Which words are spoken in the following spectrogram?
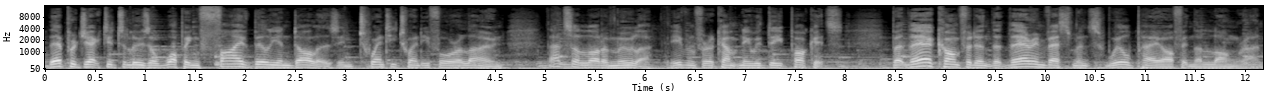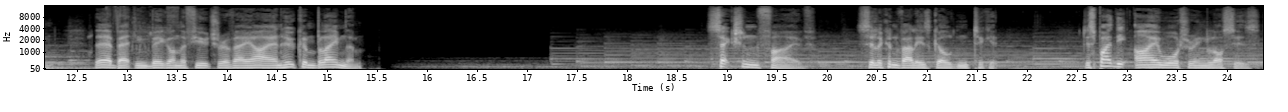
They're projected to lose a whopping $5 billion in 2024 alone. That's a lot of moolah, even for a company with deep pockets. But they're confident that their investments will pay off in the long run. They're betting big on the future of AI, and who can blame them? Section 5 Silicon Valley's golden ticket. Despite the eye-watering losses,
